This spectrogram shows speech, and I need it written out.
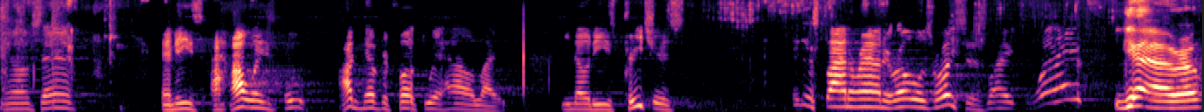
You know what I'm saying? And these, I always, I never fucked with how like, you know, these preachers, just flying around in Rolls Royces. Like, what? Yeah, bro.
